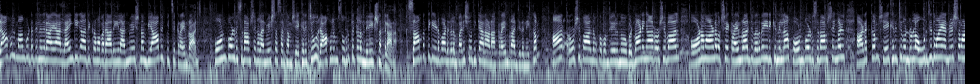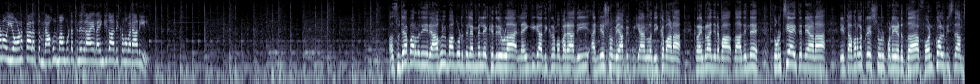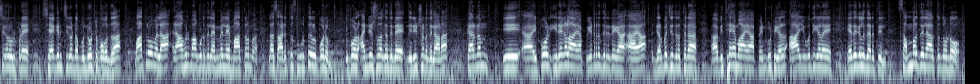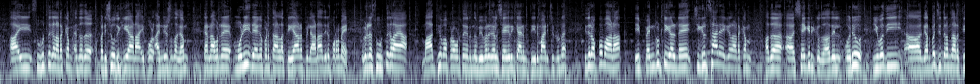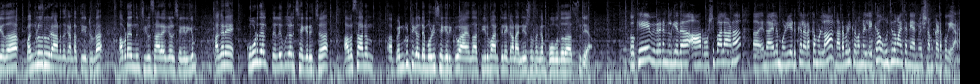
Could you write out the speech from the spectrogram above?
രാഹുൽ മാങ്കൂട്ടത്തിനെതിരായ ലൈംഗികാതിക്രമ പരാതിയിൽ അന്വേഷണം വ്യാപിപ്പിച്ച് ക്രൈംബ്രാഞ്ച്. ഫോൺ കോൾ വിശദാംശങ്ങൾ അന്വേഷണ സംഘം ശേഖരിച്ചു. രാഹുലും സുഹൃത്തുക്കളും നിരീക്ഷണത്തിലാണ്. സാമ്പത്തിക ഇടപാടുകളും പരിശോധിക്കാനാണ് ക്രൈംബ്രാഞ്ചിന്റെ നീക്കം. ആർ റോഷിപാൽ നമുക്കൊപ്പം ചേരുന്നു. Good morning R Roshipal. ഓണമാണ് പക്ഷേ ക്രൈംബ്രാഞ്ച് വെറുതെ ഇരിക്കുന്നില്ല. ഫോൺ കോൾ വിശദാംശങ്ങൾ അടക്കം ശേഖരിച്ചുകൊണ്ടുള്ള ഊർജിതമായ അന്വേഷണമാണോ ഈ ഓണക്കാലത്തും രാഹുൽ മാങ്കൂട്ടത്തിനെതിരായ ലൈംഗികാതിക്രമ പരാതിയിൽ? സുജാ പാർവതി രാഹുൽ മാങ്കൂട്ടത്തിൽ എം എൽ എക്കെതിരെയുള്ള ലൈംഗിക അതിക്രമ പരാതി അന്വേഷണം വ്യാപിപ്പിക്കാനുള്ള നീക്കമാണ് ക്രൈംബ്രാഞ്ചിന്റെ ഭാഗത്ത്. അതിന്റെ തുടർച്ചയായി തന്നെയാണ് ഈ ടവർ ലൊക്കേഷൻ ഉൾപ്പെടെ എടുത്ത് ഫോൺ കോൾ വിശദാംശങ്ങൾ ഉൾപ്പെടെ ശേഖരിച്ചുകൊണ്ട് മുന്നോട്ട് പോകുന്നത്. മാത്രവുമല്ല Rahul Mankoottathil M L A മാത്രമല്ല അടുത്ത സുഹൃത്തുക്കൾ പോലും ഇപ്പോൾ അന്വേഷണ സംഘത്തിന്റെ നിരീക്ഷണത്തിലാണ്. കാരണം ഈ ഇപ്പോൾ ഇരകളായ പീഡനത്തിനിരയായ ഗർഭചിത്രത്തിന് വിധേയമായ പെൺകുട്ടികൾ ആ യുവതികളെ ഏതെങ്കിലും തരത്തിൽ സമ്മർദ്ദത്തിലാർത്തുന്നുണ്ടോ ഈ സുഹൃത്തുക്കളടക്കം എന്നത് പരിശോധിക്കുകയാണ് ഇപ്പോൾ അന്വേഷണ സംഘം. കാരണം അവരുടെ മൊഴി രേഖപ്പെടുത്താനുള്ള തയ്യാറെടുപ്പിലാണ്. അതിനു പുറമെ ഇവരുടെ സുഹൃത്തുക്കളായ മാധ്യമ പ്രവർത്തകരിൽ നിന്ന് വിവരങ്ങൾ ശേഖരിക്കാനും തീരുമാനിച്ചിട്ടുണ്ട്. ഇതിനൊപ്പമാണ് ഈ പെൺകുട്ടികളുടെ ചികിത്സാ രേഖകളടക്കം അത് ശേഖരിക്കുന്നത്. അതിൽ ഒരു യുവതി ഗർഭചിത്രം നടത്തിയത് ബംഗളൂരുവിലാണെന്ന് കണ്ടെത്തിയിട്ടുണ്ട്. അവിടെ നിന്നും ചികിത്സാ രേഖകൾ ശേഖരിക്കും. അങ്ങനെ കൂടുതൽ തെളിവുകൾ ശേഖരിച്ച് അവസാനം പെൺകുട്ടികളുടെ മൊഴി ശേഖരിക്കുക എന്ന തീരുമാനത്തിലേക്കാണ് അന്വേഷണ സംഘം പോകുന്നത്. സുജയ. ഓക്കെ വിവരങ്ങൾ നൽകിയത് ആർ. റോഷിപാലാണ് എന്തായാലും മൊഴിയെടുക്കൽ അടക്കമുള്ള നടപടിക്രമങ്ങളിലേക്ക് ഊർജിതമായി തന്നെ അന്വേഷണം കടക്കുകയാണ്.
